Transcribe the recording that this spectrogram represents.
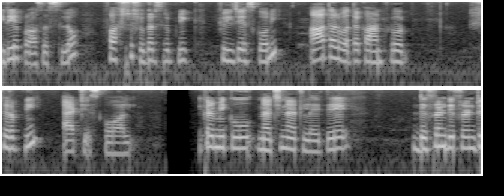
ఇదే ప్రాసెస్లో ఫస్ట్ షుగర్ సిరప్ని ఫిల్ చేసుకొని ఆ తర్వాత కార్న్ఫ్లోర్ షిరప్ని యాడ్ చేసుకోవాలి. ఇక్కడ మీకు నచ్చినట్లయితే డిఫరెంట్ డిఫరెంట్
